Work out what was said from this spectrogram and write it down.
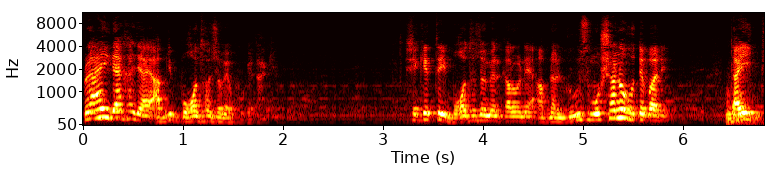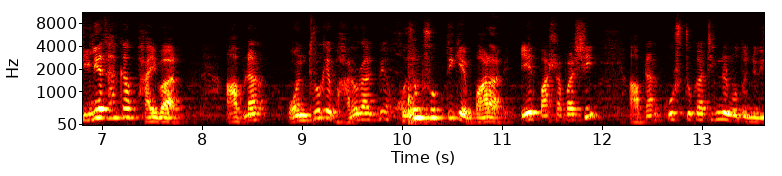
প্রায় দেখা যায় আপনি বধ হজমে ভুগে থাকেন। সেক্ষেত্রে এই বধ হজমের কারণে আপনার লুজ মোশনও হতে পারে। তাই তিলে থাকা ফাইবার আপনার অন্ত্রকে ভালো রাখবে, হজম শক্তিকে বাড়াবে। এর পাশাপাশি আপনার কোষ্ঠকাঠিন্যের মতো যদি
